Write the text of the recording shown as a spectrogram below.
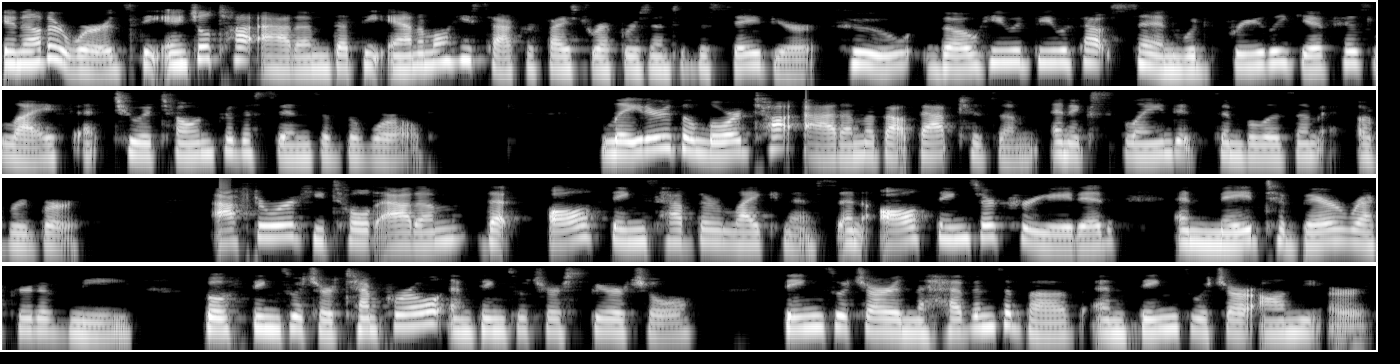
In other words, the angel taught Adam that the animal he sacrificed represented the Savior, who, though he would be without sin, would freely give his life to atone for the sins of the world. Later, the Lord taught Adam about baptism and explained its symbolism of rebirth. Afterward, he told Adam that all things have their likeness, and all things are created and made to bear record of me, both things which are temporal and things which are spiritual, things which are in the heavens above and things which are on the earth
